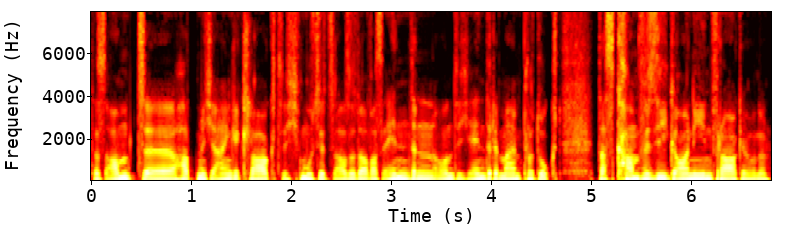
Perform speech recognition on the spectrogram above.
das Amt äh, hat mich eingeklagt, ich muss jetzt also da was ändern und ich ändere mein Produkt. Das kam für sie gar nie in Frage, oder?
